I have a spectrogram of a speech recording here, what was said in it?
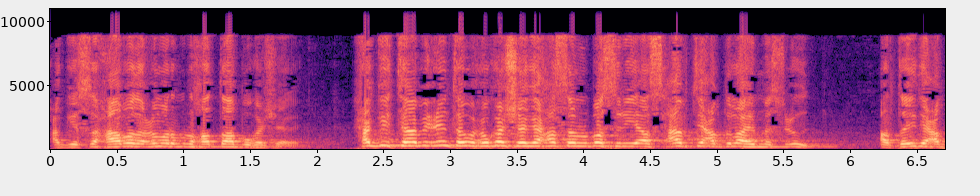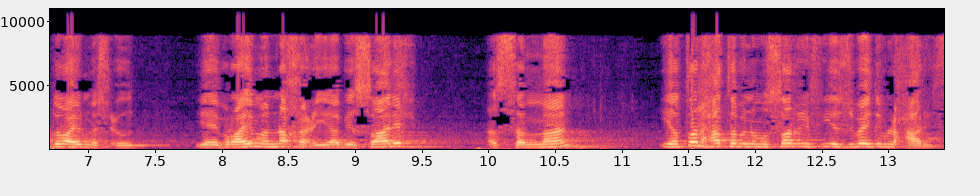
xaggii saxaabada cumar bnu khadaab buu ka sheegay xaggii taabiciinta wuxuu ka sheegay xasan albasri iyo asxaabtii cabdullahi bn mascuud ardaydii cabdullahi bn mascuud iyo ibraahim annakhaci iyo abi saalix assamaan iyo talxata bni musarif iyo zubayd ibnu xaaris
